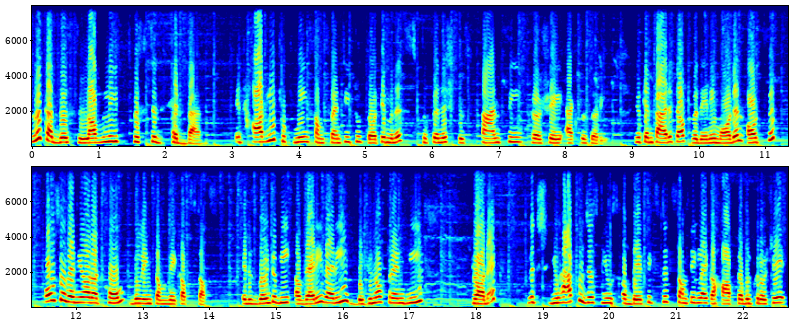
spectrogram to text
Look at this lovely twisted headband. It hardly took me some 20 to 30 minutes to finish this fancy crochet accessory. You can pair it up with any modern outfit also when you are at home doing some makeup stuff. It is going to be a very very beginner friendly product which you have to just use a basic stitch something like a half double crochet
